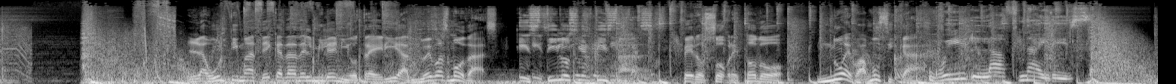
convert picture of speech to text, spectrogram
La última década del milenio traería nuevas modas, estilos y artistas, pero sobre todo, nueva música. We Love 90s.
